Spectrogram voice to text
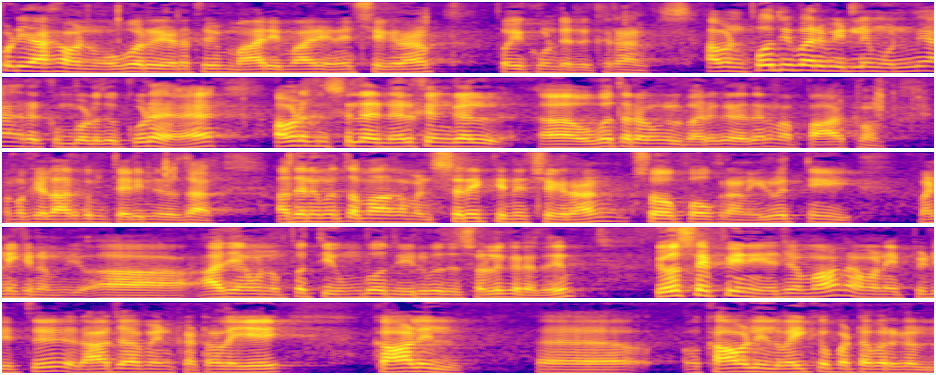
இப்படியாக அவன் ஒவ்வொரு இடத்தையும் மாறி மாறி என்ன போய் கொண்டிருக்கிறான். அவன் போதிப்பார் வீட்டிலையும் உண்மையாக இருக்கும் பொழுது கூட அவனுக்கு சில நெருக்கங்கள் உபத்திரவங்கள் வருகிறதை நம்ம பார்க்கணும் நமக்கு எல்லாருக்கும் தெரிந்ததுதான். அது நிமித்தமாக அவன் சிறைக்கு என்ன ஸோ சோ போகிறான் இருபத்தி மன்னிக்கணும் ஆதி அவன் முப்பத்தி ஒன்பது இருபது சொல்லுகிறது. யோசேப்பின் எஜமான் அவனை பிடித்து ராஜாவின் கட்டளையை காலில் காவலில் வைக்கப்பட்டவர்கள்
